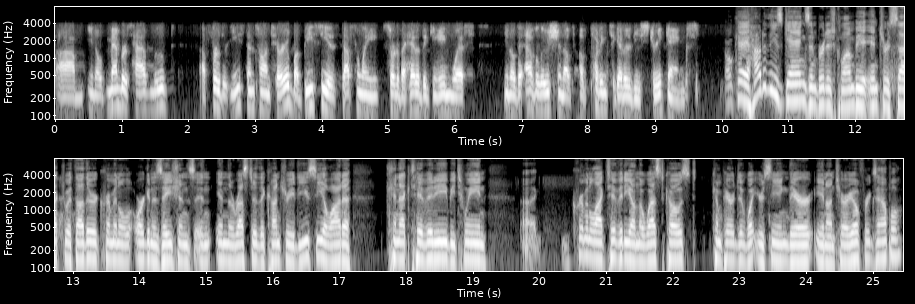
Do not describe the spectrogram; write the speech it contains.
Um, you know, members have moved uh, further east into Ontario, but BC is definitely sort of ahead of the game with, you know, the evolution of, of putting together these street gangs. Okay, how do these gangs in British Columbia intersect with other criminal organizations in, in the rest of the country? Do you see a lot of connectivity between uh, criminal activity on the West Coast compared to what you're seeing there in Ontario, for example?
